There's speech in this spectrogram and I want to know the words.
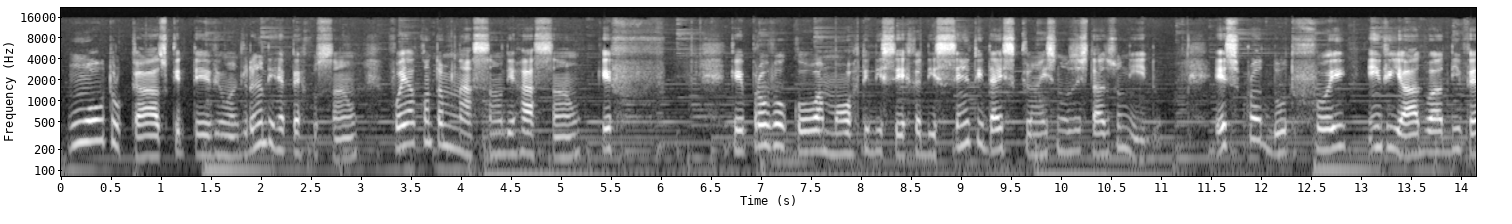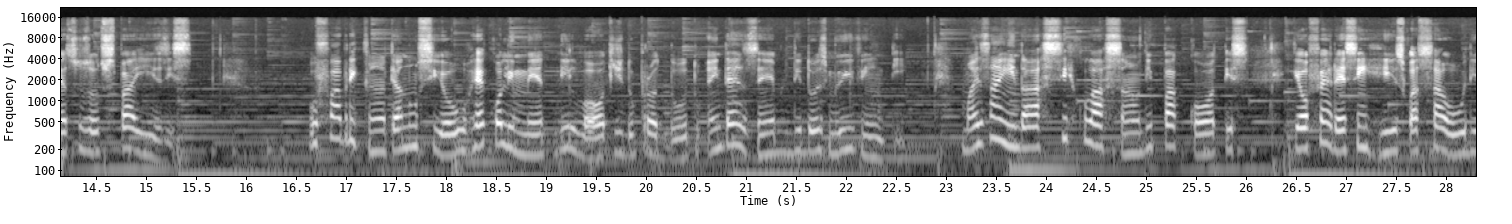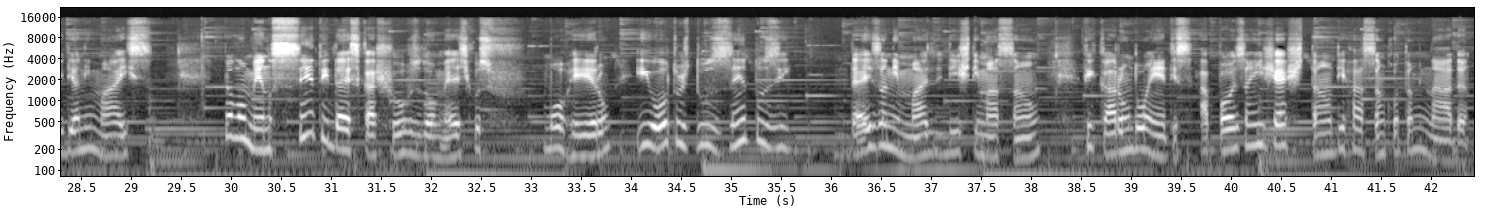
Um outro caso que teve uma grande repercussão foi a contaminação de ração que, que provocou a morte de cerca de 110 cães nos Estados Unidos. Esse produto foi enviado a diversos outros países. O fabricante anunciou o recolhimento de lotes do produto em dezembro de 2020, mas ainda há circulação de pacotes que oferecem risco à saúde de animais. Pelo menos 110 cachorros domésticos morreram e outros 215 10 animais de estimação ficaram doentes após a ingestão de ração contaminada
